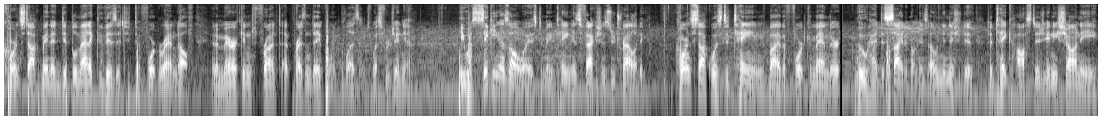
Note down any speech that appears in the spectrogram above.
Cornstalk made a diplomatic visit to Fort Randolph, an American front at present-day Point Pleasant, West Virginia. He was seeking, as always, to maintain his faction's neutrality. Cornstalk was detained by the fort commander, who had decided on his own initiative to take hostage any Shawnee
